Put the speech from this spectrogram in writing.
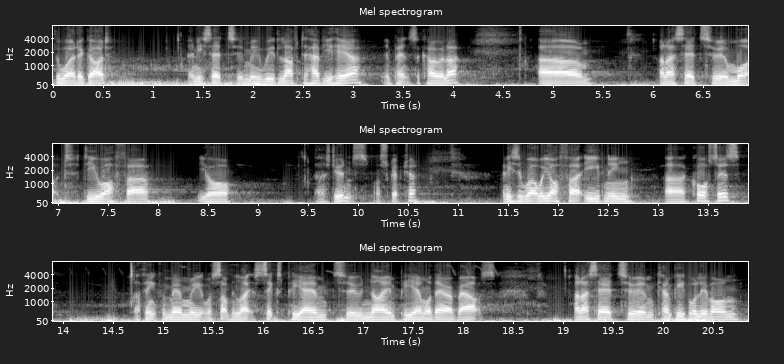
the Word of God. And he said to me, We'd love to have you here in Pensacola. Um, and I said to him, What do you offer your uh, students of Scripture. And he said, Well, we offer evening uh, courses. I think from memory it was something like 6 p.m. to 9 p.m. or thereabouts. And I said to him, Can people live on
